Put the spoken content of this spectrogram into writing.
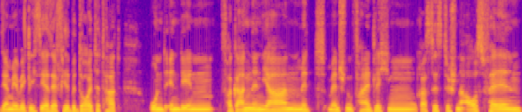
der mir wirklich sehr, sehr viel bedeutet hat und in den vergangenen Jahren mit menschenfeindlichen, rassistischen Ausfällen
